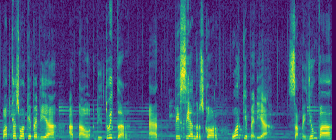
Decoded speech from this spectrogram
@podcastworkipedia atau di Twitter @pc underscore Workipedia. Sampai jumpa.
